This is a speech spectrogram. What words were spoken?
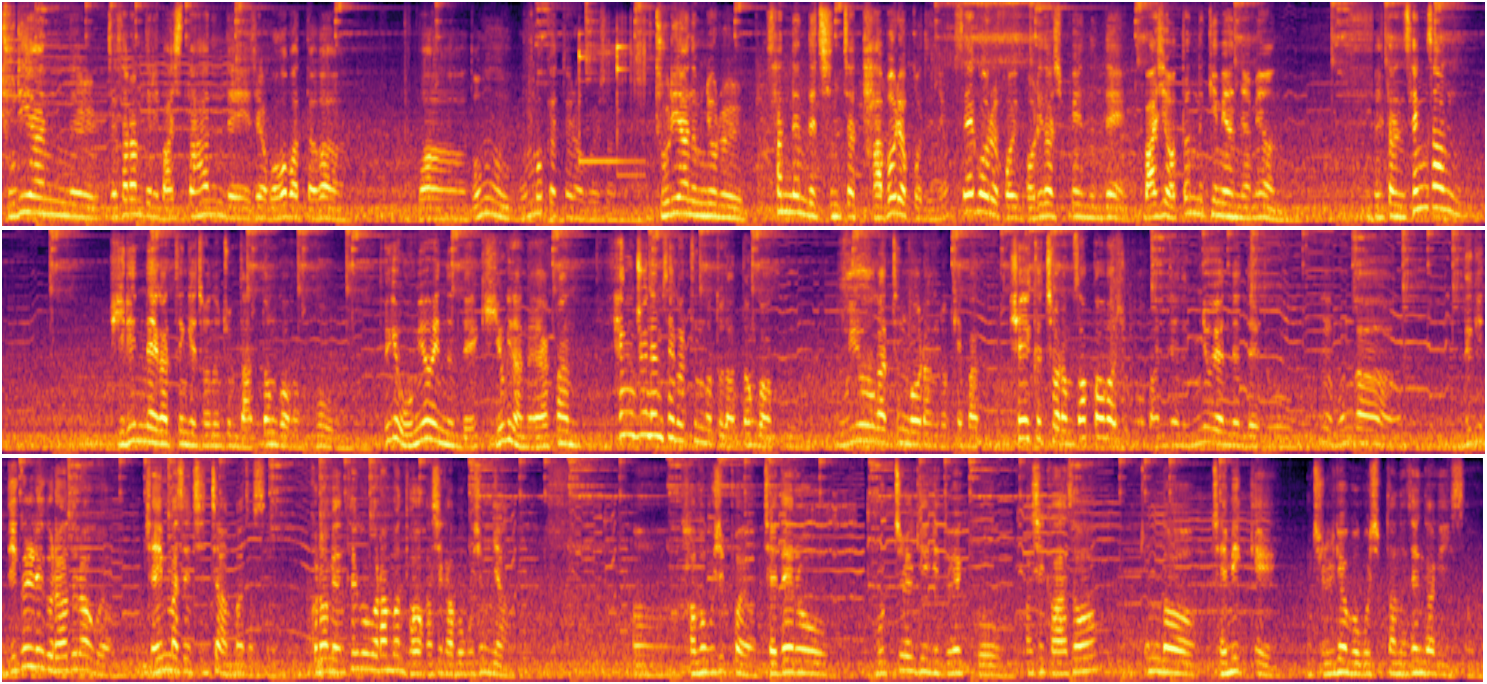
두리안을 이제 사람들이 맛있다 하는데 제가 먹어봤다가 와 너무 못 먹겠더라고요 저는. 두리안 음료를 샀는데 진짜 다 버렸거든요. 새 거를 거의 버리다시피 했는데 맛이 어떤 느낌이었냐면 일단 생선 비린내 같은 게 저는 좀 났던 것 같고 되게 오묘했는데 기억이 안 나요. 약간 행주 냄새 같은 것도 났던 것 같고 우유 같은 거랑 이렇게 막 쉐이크처럼 섞어가지고 만든 음료였는데도 뭔가 니글니글 하더라고요. 제 입맛엔 진짜 안 맞았어요. 그러면 태국을 한 번 더 다시 가보고 싶냐? 어, 가보고 싶어요. 제대로 못 즐기기도 했고 다시 가서 좀 더 재밌게 즐겨보고 싶다는 생각이 있어요.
